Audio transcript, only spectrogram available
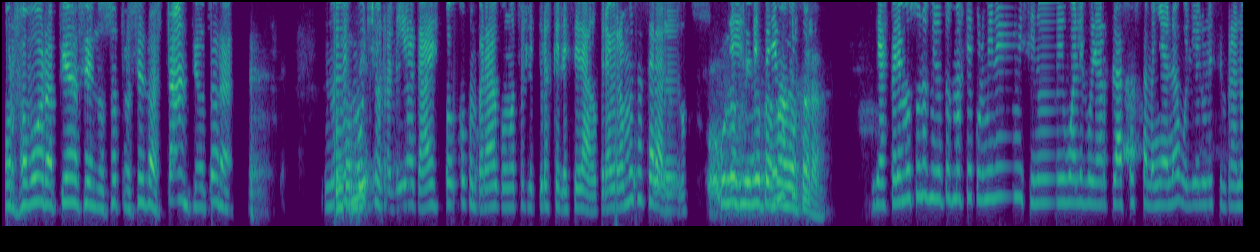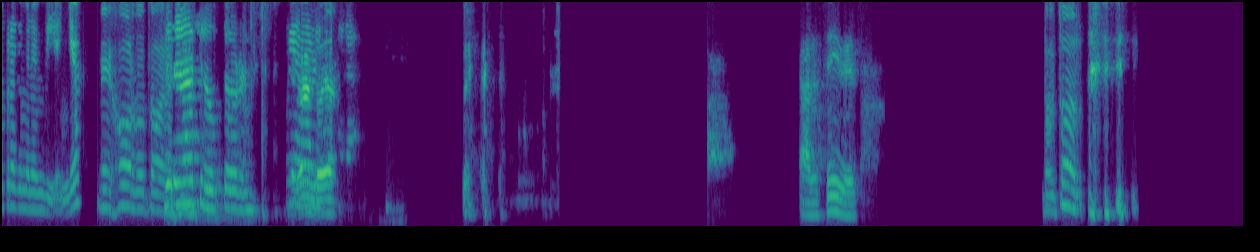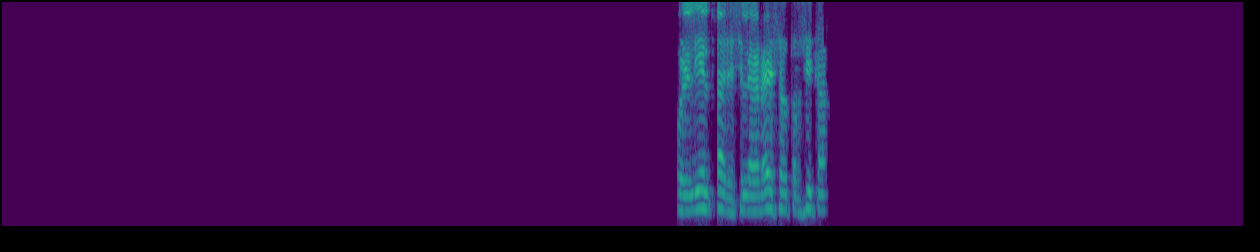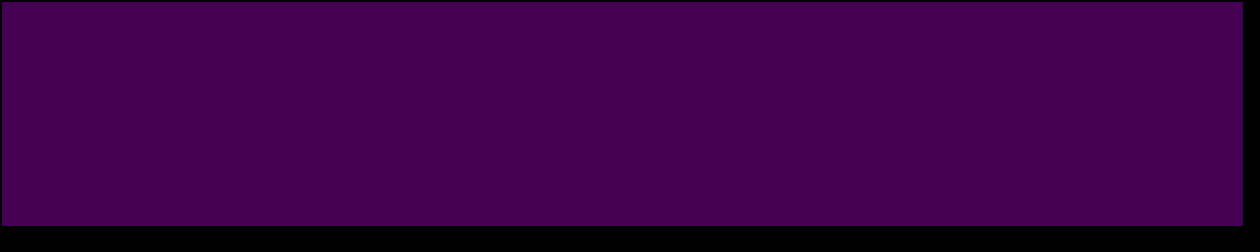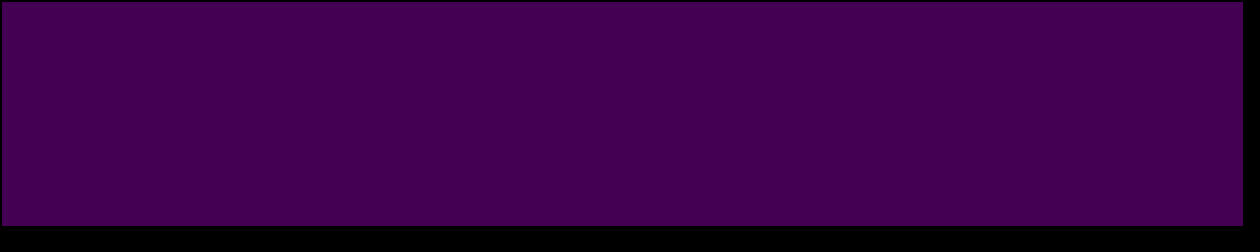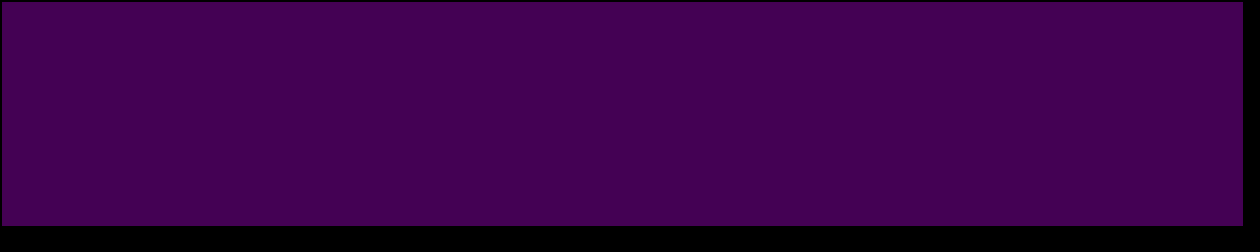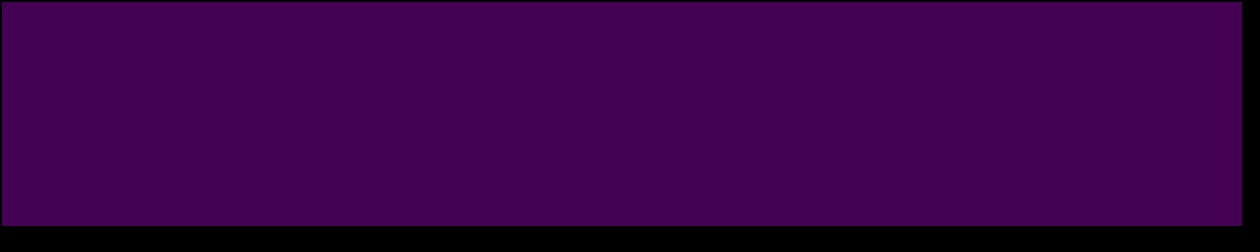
por favor, apiádese de nosotros. Es bastante, doctora. No es mucho en realidad, ah, es poco comparado con otras lecturas que les he dado, pero a ver, vamos a hacer algo. Unos Eh, minutos esperemos más, que doctora. Ya esperemos unos minutos más que culminen y si no, igual les voy a dar plazo hasta mañana o el día lunes temprano para que me lo envíen, ¿ya? Mejor, doctora. sí. Gracias, doctora. Llegando ya. doctora. Alcides. Doctor, por el Día del Padre, se le agradece, doctorcita.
